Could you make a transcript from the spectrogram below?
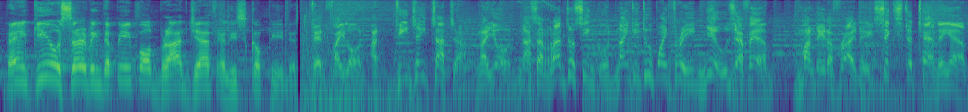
Thank you, serving the people, Brad Jeff Eliscopides. Ted Filon at DJ Chacha. Ngayon, nasa Radyo 5, 92.3 News FM. Monday to Friday, 6 to 10 a.m.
